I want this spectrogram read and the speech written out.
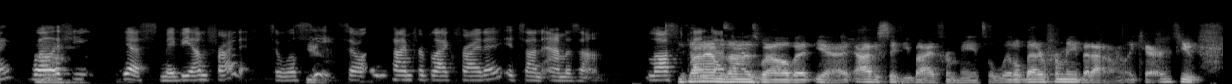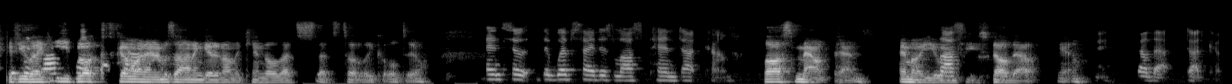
Okay. Well, Uh, if you yes, maybe on Friday. So we'll Yeah. see. So in time for Black Friday, it's on Amazon. Lost it's on Amazon as well. But yeah, obviously, if you buy it from me, it's a little better for me. But I don't really care. If you if you like ebooks, go on Amazon and get it on the Kindle. That's that's totally cool too. And so the website is lostpenn.com. Lost Mount Penn, M O U N T, spelled out. Yeah. Spelled out dot com.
